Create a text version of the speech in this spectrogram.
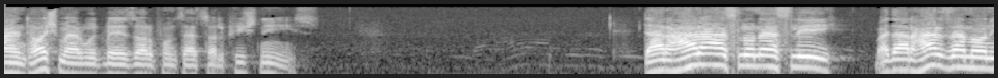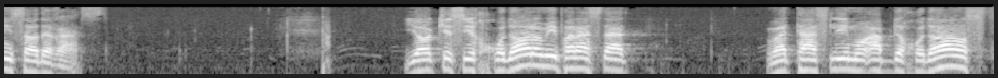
پندهاش مربوط به 1500 سال پیش نیست. در هر اصل و نسلی و در هر زمانی صادق است. یا کسی خدا رو میپرستد و تسلیم و عبد خداست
